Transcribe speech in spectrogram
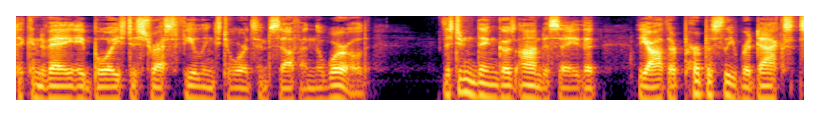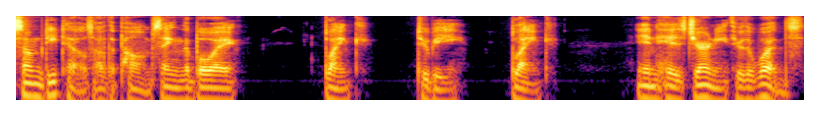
to convey a boy's distressed feelings towards himself and the world. The student then goes on to say that the author purposely redacts some details of the poem, saying the boy blank to be blank in his journey through the woods.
